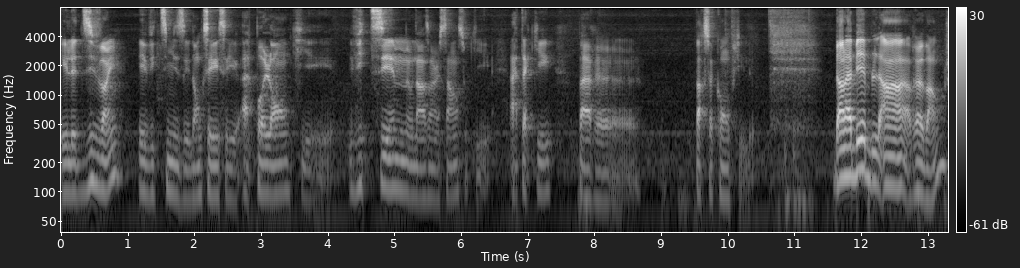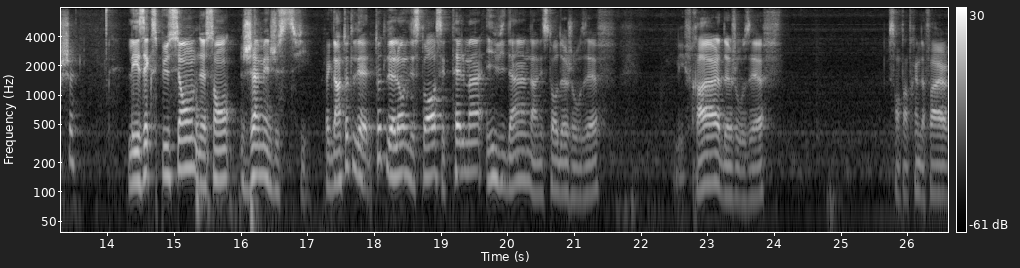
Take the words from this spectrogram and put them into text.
et le divin est victimisé. Donc, c'est Apollon qui est victime dans un sens ou qui est attaqué par, par ce conflit-là. Dans la Bible, en revanche, les expulsions ne sont jamais justifiées. dans tout le, tout le long de l'histoire, c'est tellement évident dans l'histoire de Joseph les frères de Joseph sont en train de faire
